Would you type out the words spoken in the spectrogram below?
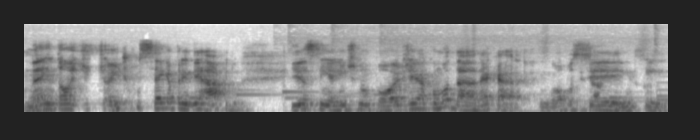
né? Então a gente, a gente consegue aprender rápido. E assim, a gente não pode acomodar, né, cara? Igual você, enfim,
